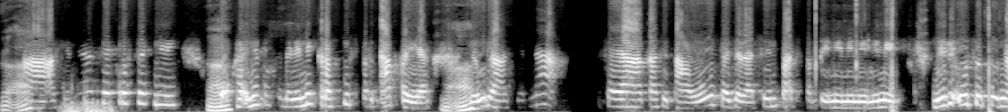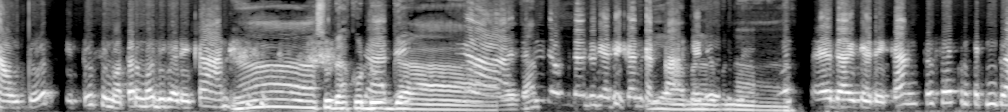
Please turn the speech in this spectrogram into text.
Ah, ah. Nah, akhirnya saya cross check nih. Ah, Kok kayaknya konsumen ini keras tuh seperti apa ya? ah. Ya udah akhirnya saya kasih tahu, saya jelasin Pak seperti ini ini ini. ini. Jadi usut punya usut itu si motor mau digadekan. ya sudah kuduga Iya, ya kan jadi udah udah digadekan kan iya Pak. Jadi benar-benar terus saya udah gadekan, terus saya kritik juga.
